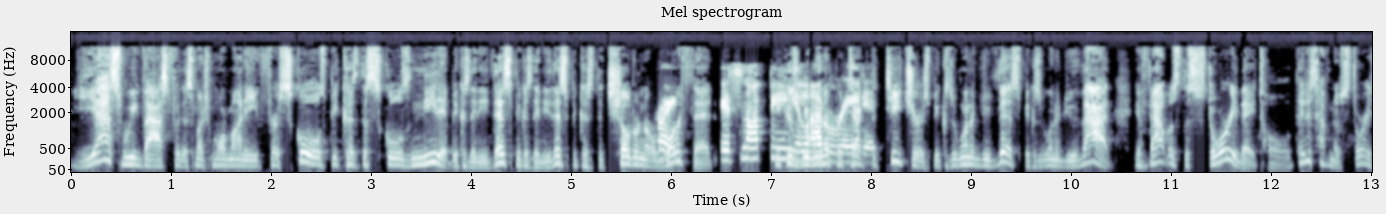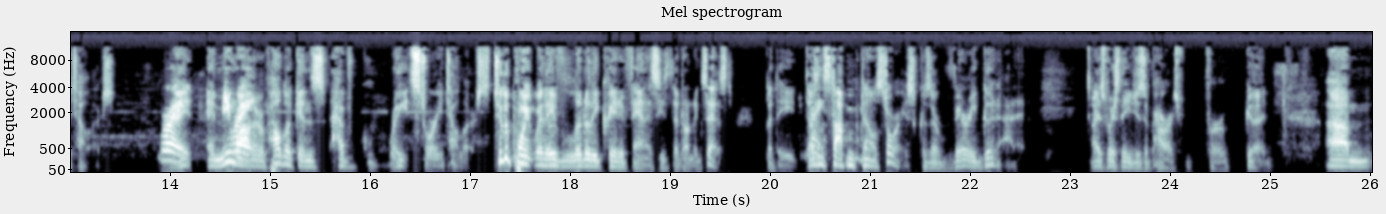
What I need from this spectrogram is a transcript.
yes, we've asked for this much more money for schools because the schools need it, because they need this, because they need this, because the children are Right. worth it. It's not being because we want to protect the teachers, because we want to do this, because we want to do that. If that was the story they told, they just have no storytellers. right. And meanwhile, Right. the Republicans have great storytellers to the point where they've literally created fantasies that don't exist. But they doesn't Right. stop them from telling stories because they're very good at it. I just wish they'd use their powers for good. Um,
